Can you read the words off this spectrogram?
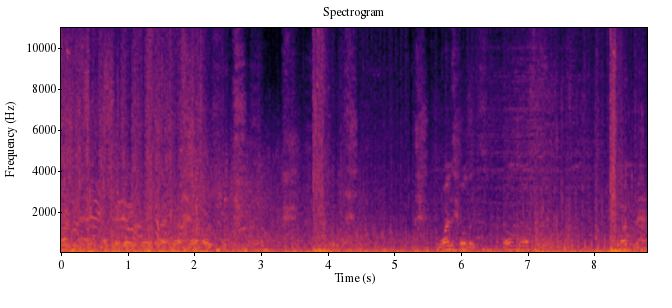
One man. Oh shit. One bullet. Almost. One man.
